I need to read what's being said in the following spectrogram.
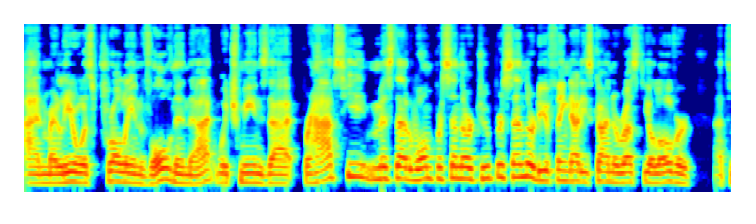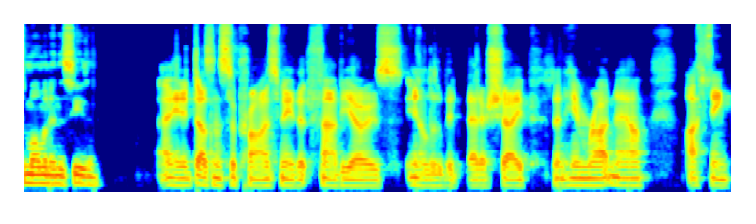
and Merlier was probably involved in that, which means that perhaps he missed that 1% or 2%, or do you think that he's kind of rusty all over at the moment in the season? I mean, it doesn't surprise me that Fabio's in a little bit better shape than him right now. I think,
